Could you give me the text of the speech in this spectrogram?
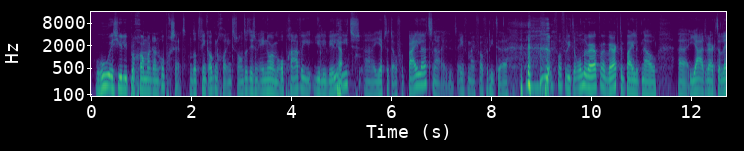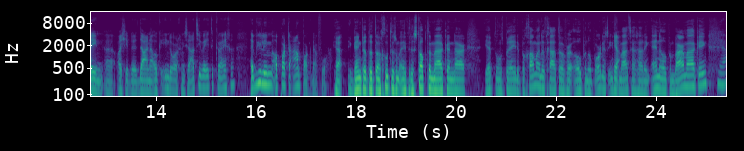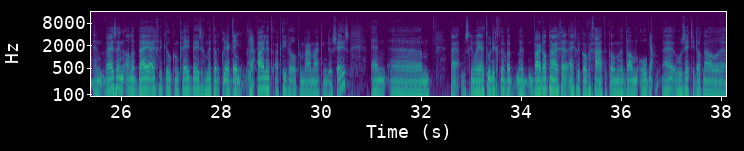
Hoe is jullie programma dan opgezet? Want dat vind ik ook nog wel interessant. Het is een enorme opgave. J- jullie willen Ja. iets. Uh, je hebt het over pilots. Nou, dat is een van mijn favoriete, favoriete onderwerpen. Werkt een pilot nou? Uh, ja, het werkt alleen uh, als je er daarna ook in de organisatie weet te krijgen. Hebben jullie een aparte aanpak daarvoor? Ja, ik denk dat het dan goed is om even de stap te maken naar... Je hebt ons brede programma, dat gaat over open op ordnance, informatiehuishouding en openbaarmaking. Ja. En wij zijn allebei eigenlijk heel concreet bezig met dat project van be- uh, pilot actieve openbaarmaking dossiers. En ehm, nou ja, misschien wil jij toelichten wat, uh, waar dat nou eigenlijk over gaat. Dan komen we dan op, Ja. hè, hoe zet je dat nou, uh,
